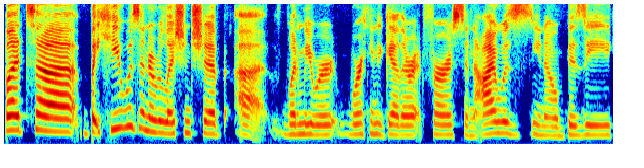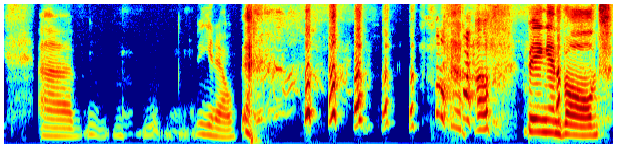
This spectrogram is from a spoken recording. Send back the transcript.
but uh, but he was in a relationship uh, when we were working together at first, and I was, you know, busy, uh, you know. Oh, Being involved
